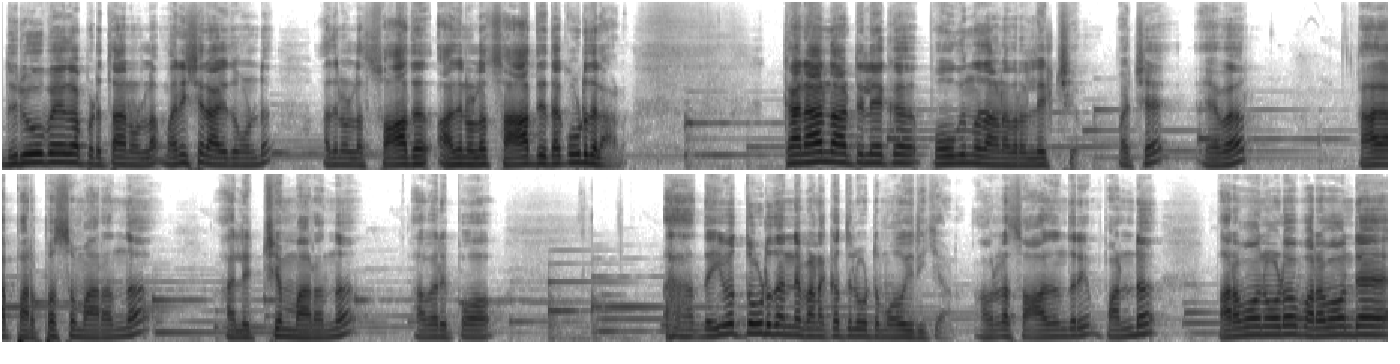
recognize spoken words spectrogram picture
ദുരുപയോഗപ്പെടുത്താനുള്ള മനുഷ്യരായതുകൊണ്ട് അതിനുള്ള സ്വാത അതിനുള്ള സാധ്യത കൂടുതലാണ്. കനാൻ നാട്ടിലേക്ക് പോകുന്നതാണ് അവരുടെ ലക്ഷ്യം. പക്ഷേ എവർ ആ പർപ്പസ് മറന്ന് ആ ലക്ഷ്യം മറന്ന് അവരിപ്പോൾ ദൈവത്തോട് തന്നെ പണക്കത്തിലോട്ട് പോയിരിക്കുകയാണ്. അവരുടെ സ്വാതന്ത്ര്യം പണ്ട് പറവോനോടോ പറവോന്റെ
